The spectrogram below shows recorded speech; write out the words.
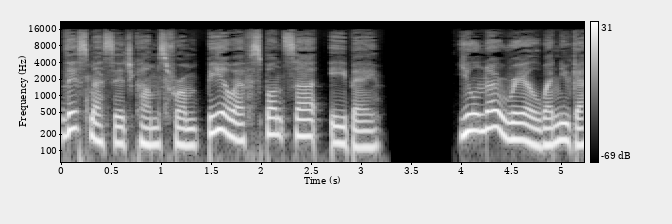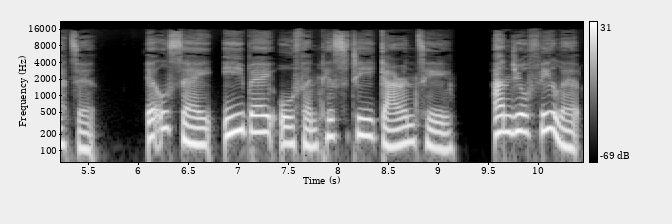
This message comes from BOF sponsor eBay. You'll know real when you get it. It'll say eBay Authenticity Guarantee. And you'll feel it.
